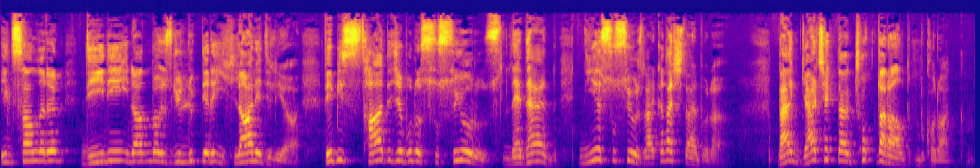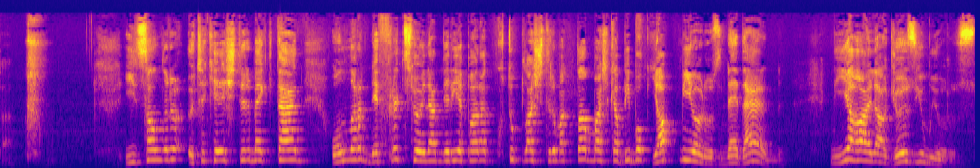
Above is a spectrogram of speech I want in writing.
İnsanların dini inanma özgürlükleri ihlal ediliyor. Ve biz sadece bunu susuyoruz. Neden? Niye susuyoruz arkadaşlar buna? Ben gerçekten çok daraldım bu konu hakkında. İnsanları ötekileştirmekten, onlara nefret söylemleri yaparak kutuplaştırmaktan başka bir bok yapmıyoruz. Neden? Niye hala göz yumuyoruz?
